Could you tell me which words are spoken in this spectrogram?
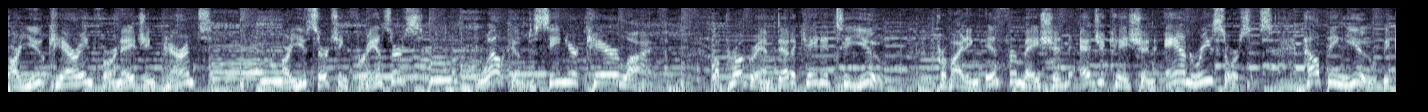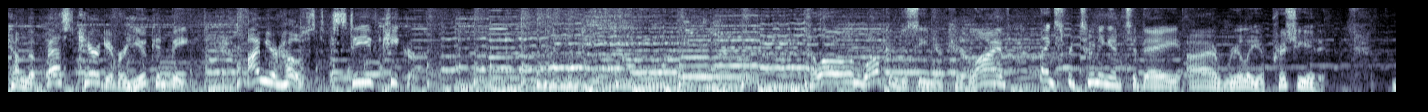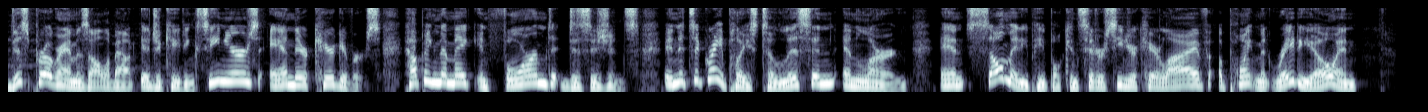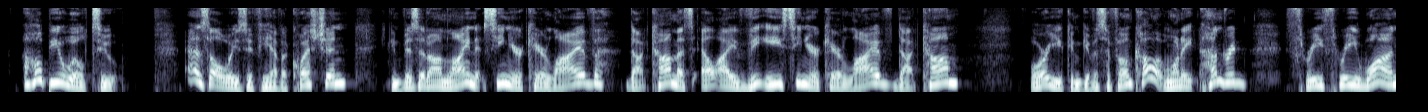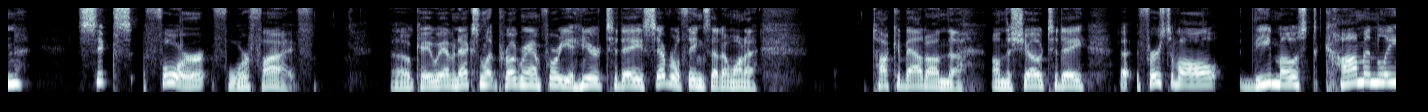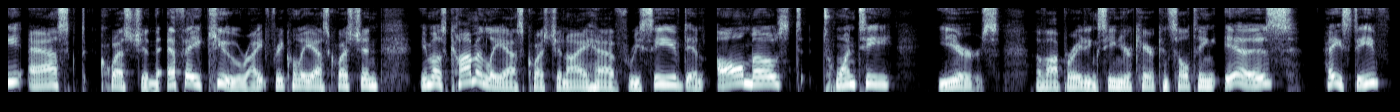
Are you caring for an aging parent? Are you searching for answers? Welcome to Senior Care Live, a program dedicated to you, providing information, education, and resources, helping you become the best caregiver you can be. I'm your host, Steve Keiter. Hello and welcome to Senior Care Live. Thanks for tuning in today. I really appreciate it. This program is all about educating seniors and their caregivers, helping them make informed decisions. And it's a great place to listen and learn. And so many people consider Senior Care Live appointment radio, and I hope you will too. As always, if you have a question, you can visit online at seniorcarelive.com. That's L I V E, seniorcarelive.com. Or you can give us a phone call at 1 800 331 6445. Okay, we have an excellent program for you here today. Several things that I want to talk about on the on the show today. Uh, first of all, the most commonly asked question, the FAQ, right? Frequently asked question. The most commonly asked question I have received in almost 20 years of operating senior care consulting is, "Hey Steve,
